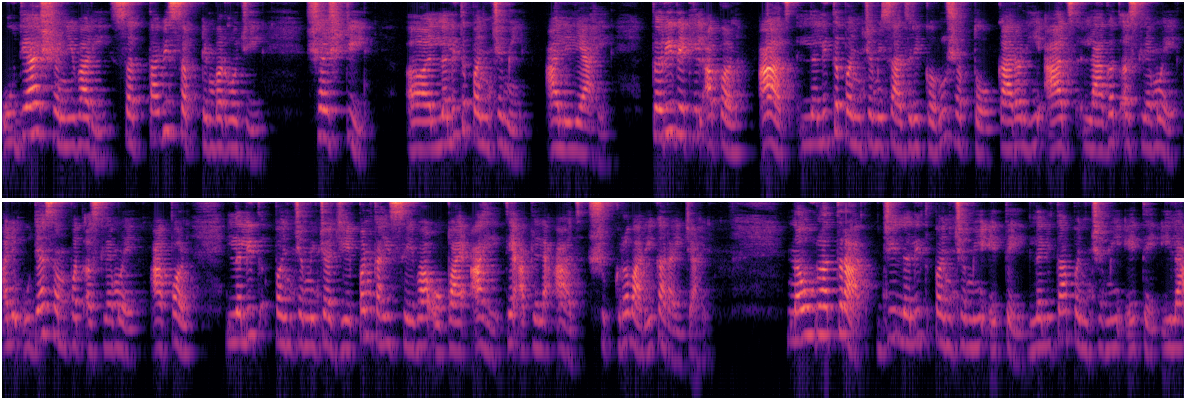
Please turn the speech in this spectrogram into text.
उद्या शनिवारी सत्तावीस सप्टेंबर रोजी षष्टी ललित पंचमी आलेली आहे. तरी देखील आपण आज ललित पंचमी साजरी करू शकतो कारण ही आज लागत असल्यामुळे आणि उद्या संपत असल्यामुळे आपण ललित पंचमीच्या जे पण काही सेवा उपाय आहे ते आपल्याला आज शुक्रवारी करायचे आहे नवरात्रात जी ललित पंचमी येते ललिता पंचमी येते हिला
